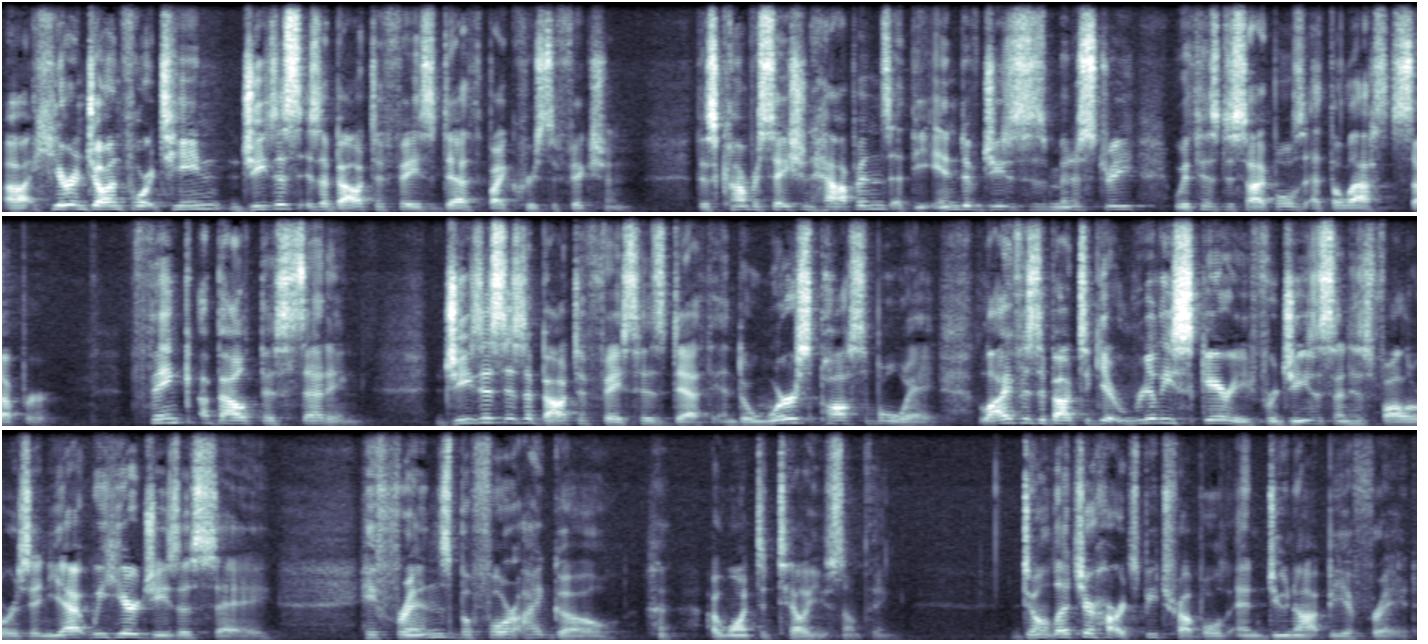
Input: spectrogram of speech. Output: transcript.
Uh, here in John 14, Jesus is about to face death by crucifixion. This conversation happens at the end of Jesus' ministry with his disciples at the Last Supper. Think about this setting. Jesus is about to face his death in the worst possible way. Life is about to get really scary for Jesus and his followers, and yet we hear Jesus say, Hey, friends, before I go, I want to tell you something. Don't let your hearts be troubled and do not be afraid.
